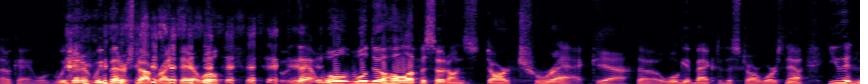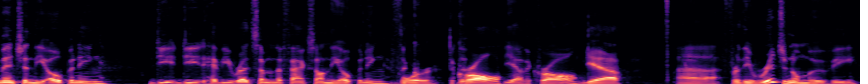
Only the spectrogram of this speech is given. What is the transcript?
Okay, we better we better stop right there. We'll that we'll we'll do a whole episode on Star Trek. Yeah. So we'll get back to the Star Wars. Now you had mentioned the opening. Do you, do you, have you read some of the facts on the opening for the crawl? Yeah, the crawl. Yeah, Uh, for the original movie,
